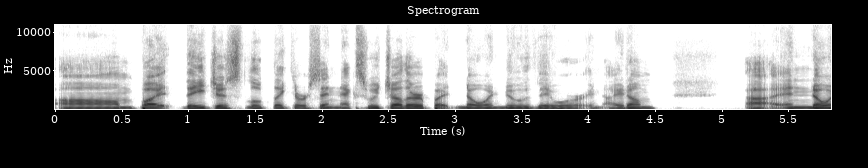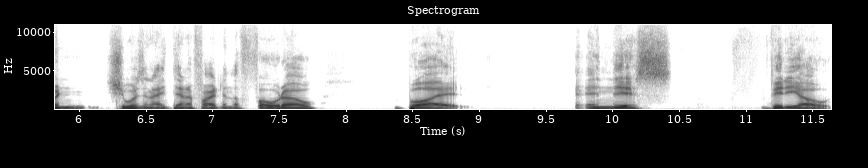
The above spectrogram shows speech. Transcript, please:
um, but they just looked like they were sitting next to each other, but no one knew they were an item, uh, and no one she wasn't identified in the photo, but in this video,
